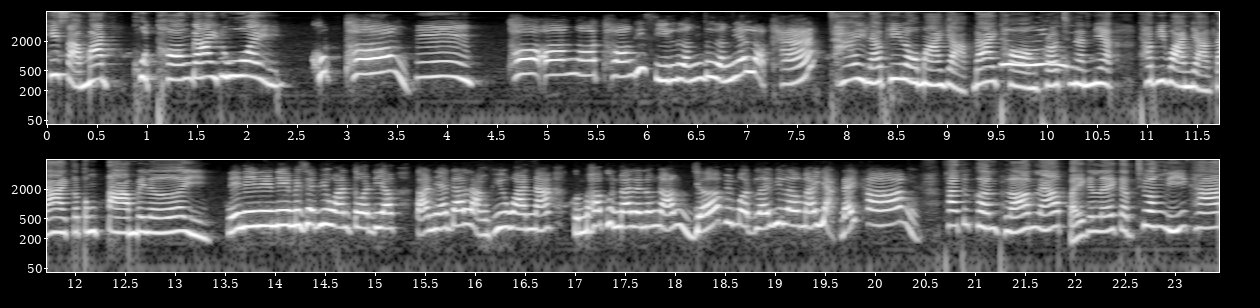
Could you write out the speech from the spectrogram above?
ที่สามารถขุดทองได้ด้วย ขุดทองอืมทอองอทองที่สีเหลืองเหลืองๆเนี่ยเหรอคะ ใช่แล้วพี่เรามาอยากได้ทอง เพราะฉะนั้นเนี่ย ถ้าพี่วานอยากได้ก็ต้องตามไปเลย นี่นี่นี่นี่ไม่ใช่พี่วันตัวเดียว ตอนนี้ด้านหลังพี่วันนะ คุณพ่อคุณแม่และน้องๆ เยอะไปหมดเลยพี่เรามาอยากได้ทอง ถ้าทุกคนพร้อมแล้วไปกันเลยกับช่วงนี้ค่ะ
